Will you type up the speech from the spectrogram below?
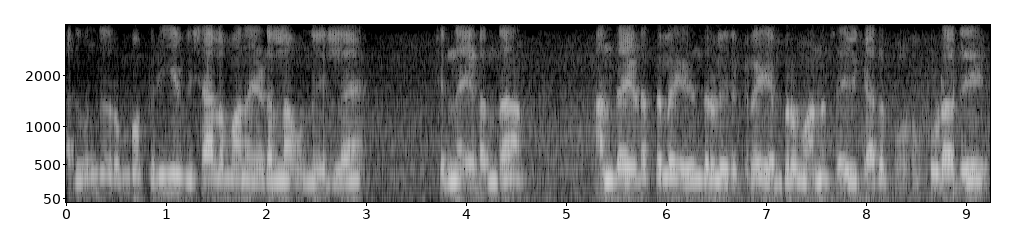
அது வந்து ரொம்ப பெரிய விசாலமான இடம்லாம் ஒன்றும் இல்லை. சின்ன இடம்தான். அந்த இடத்துல எழுந்தருள் இருக்கிற எம்பிரமானம் சேவிக்காத போகக்கூடாது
